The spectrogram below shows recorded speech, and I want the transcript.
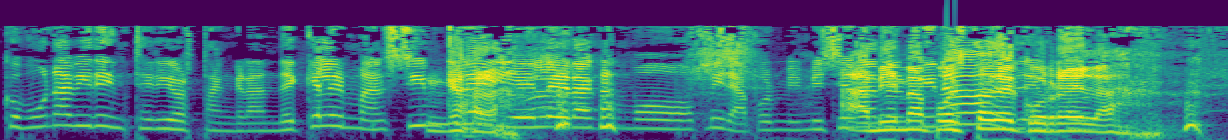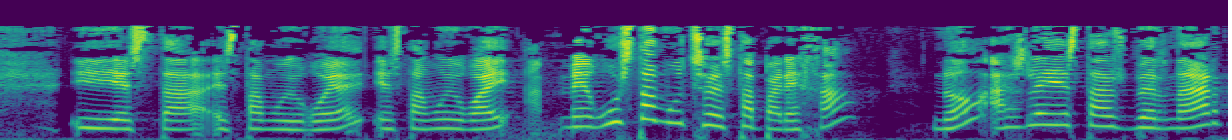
como una vida interior tan grande, que él es más simple y él era como, mira, pues mi misión a mí me ha puesto de currela. y está, está muy guay, está muy guay. Me gusta mucho esta pareja, ¿no? Ashley Stubbs Bernard,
